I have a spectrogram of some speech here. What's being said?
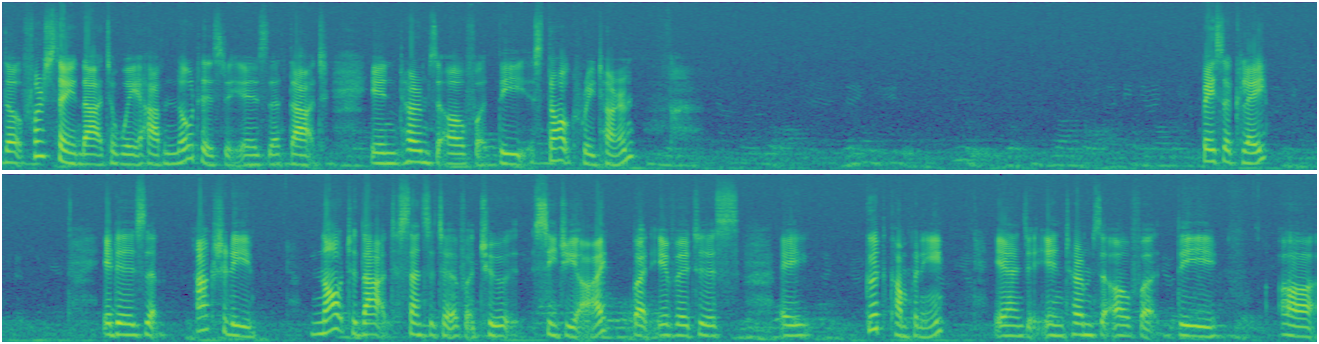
the first thing that we have noticed is that in terms of the stock return, basically, it is actually not that sensitive to CGI, but if it is a good company, and in terms of the uh,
